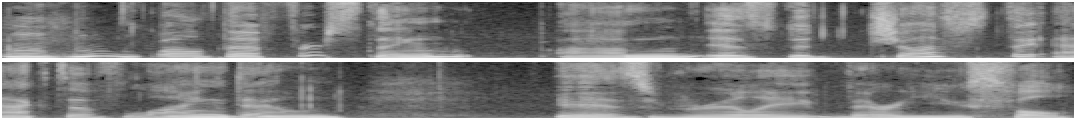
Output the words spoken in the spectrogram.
hmm Well, the first thing um, is that just the act of lying down is really very useful.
